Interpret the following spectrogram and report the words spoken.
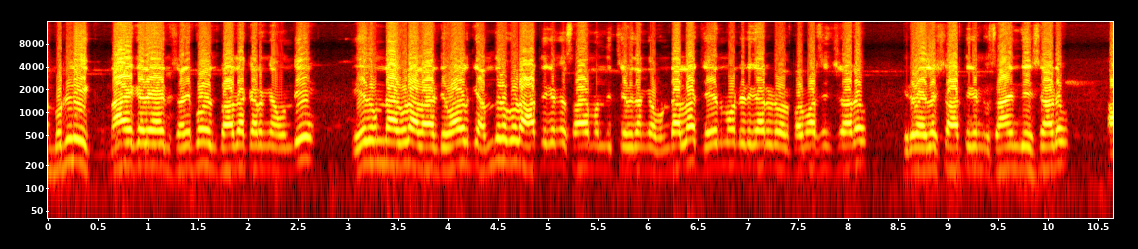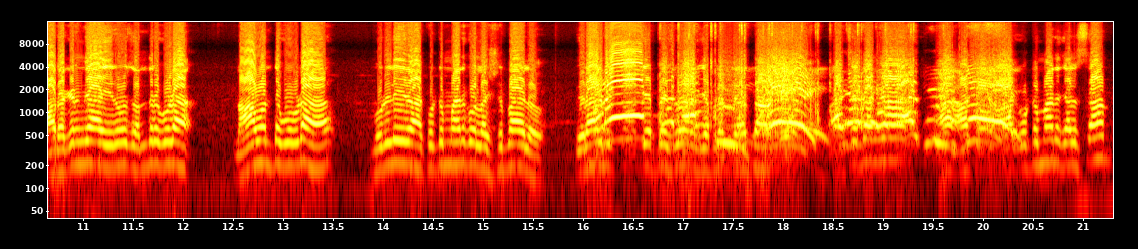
మురళి నాయకుడు చనిపోవడం బాధాకరంగా ఉంది. ఏదున్నా కూడా అలాంటి వాళ్ళకి అందరూ కూడా ఆర్థికంగా సాయం అందించే విధంగా ఉండాలా? జగన్మోహన్ రెడ్డి గారు కూడా పరామర్శించినారు. ఇరవై లక్షలు ఆర్థికంగా సాయం చేశాడు. ఆ రకంగా ఈ రోజు అందరూ కూడా నా వంతు కూడా మురళి ఆ కుటుంబానికి ఒక లక్ష రూపాయలు విరాళం చెప్పేసి చెప్పడం జరుగుతా ఖచ్చితంగా ఆ- ఆ- ఆ కుటుంబాన్ని కలుస్తాం.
